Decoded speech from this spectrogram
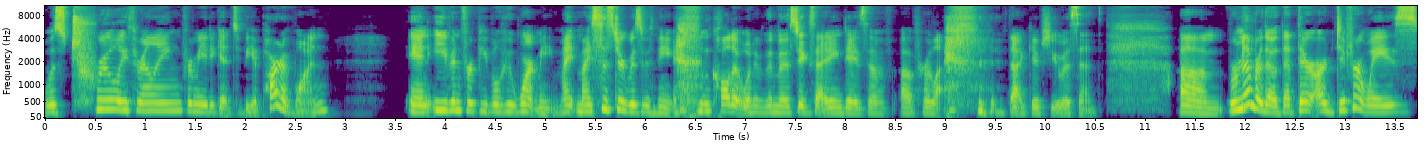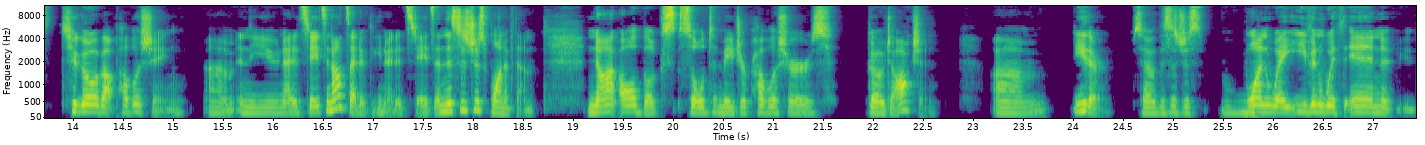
was truly thrilling for me to get to be a part of one. And even for people who weren't me, my, my sister was with me and called it one of the most exciting days of, of her life. that gives you a sense. Um, remember, though, that there are different ways to go about publishing um, in the United States and outside of the United States. And this is just one of them. Not all books sold to major publishers go to auction um, either. So this is just one way, even within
